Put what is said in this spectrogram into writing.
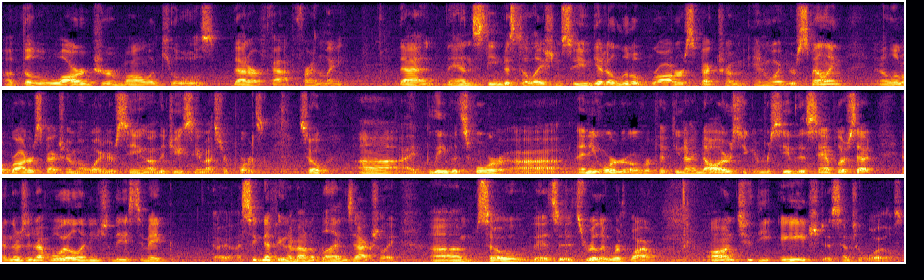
of the larger molecules that are fat friendly than, than steam distillation. So you get a little broader spectrum in what you're smelling and a little broader spectrum of what you're seeing on the GCMS reports. So uh, I believe it's for uh, any order over $59. You can receive this sampler set, and there's enough oil in each of these to make a significant amount of blends actually. Um, so it's, it's really worthwhile. On to the aged essential oils.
